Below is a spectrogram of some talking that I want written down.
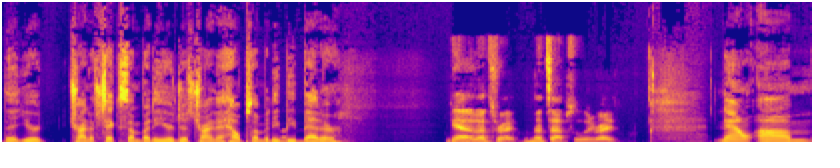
that you're trying to fix somebody, you're just trying to help somebody be better. Yeah, that's right. That's absolutely right. Now, um,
